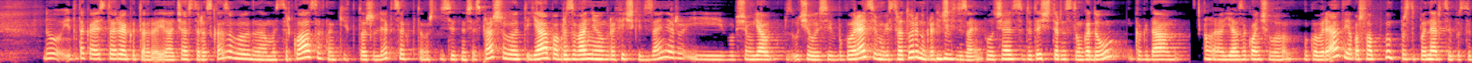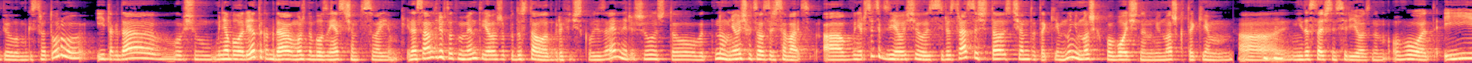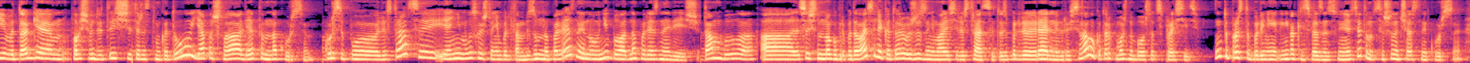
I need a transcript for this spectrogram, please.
Ну, это такая история, которую я часто рассказываю на мастер-классах, на каких-то тоже лекциях, потому что действительно все спрашивают. Я по образованию графический дизайнер, и, в общем, я училась и в бакалавриате, и в магистратуре на графический mm-hmm. дизайн. Получается, в 2014 году, когда я закончила бакалавриат, я пошла, ну, просто по инерции поступила в магистратуру, и тогда, в общем, у меня было лето, когда можно было заняться чем-то своим. И на самом деле в тот момент я уже подустала от графического дизайна и решила, что вот, ну, мне очень хотелось рисовать. А в университете, где я училась, иллюстрация считалась чем-то таким, ну, немножко побочным, немножко таким а, mm-hmm. недостаточно серьезным. Вот. И в итоге, в общем, в 2014 году я пошла летом на курсы. Курсы по иллюстрации, и я не могу сказать, что они были там безумно полезные, но у них была одна полезная вещь. Там было а, достаточно много преподавателей, которые уже занимались иллюстрацией. То есть были реальные профессионалы, у которых можно было что-то спросить. Ну, это просто были никак не связаны с университетом, это совершенно частные курсы.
